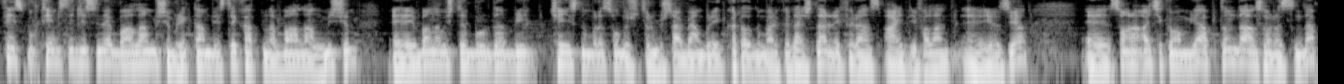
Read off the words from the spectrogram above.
Facebook temsilcisine bağlanmışım. Reklam destek hattına bağlanmışım. E, bana işte burada bir case numarası oluşturmuşlar. Ben burayı karaladım arkadaşlar. Referans ID falan e, yazıyor. E, sonra açıklamamı yaptım. Daha sonrasında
